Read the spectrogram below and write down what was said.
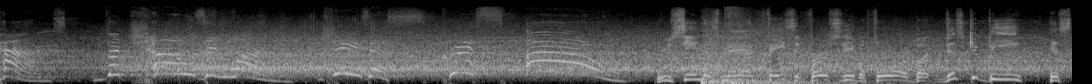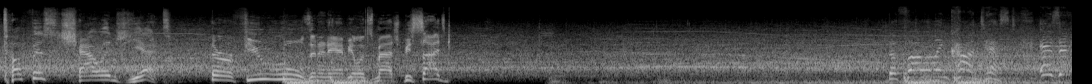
pounds, the Chosen One, Jesus Chris O! We've seen this man face adversity before, but this could be his toughest challenge yet. There are few rules in an ambulance match besides... The following contest is an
